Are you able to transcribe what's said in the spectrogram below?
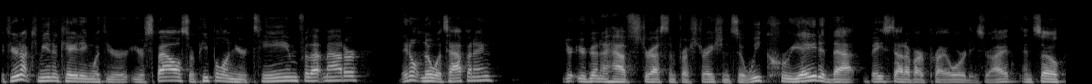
if you're not communicating with your, your spouse or people on your team for that matter, they don't know what's happening you're, you're going to have stress and frustration. So we created that based out of our priorities, right? And so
